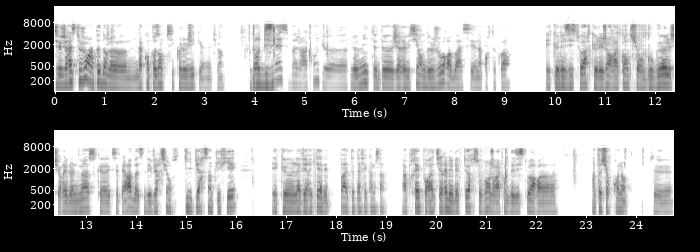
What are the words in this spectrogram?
Je, reste toujours un peu dans le, la composante psychologique, tu vois. Dans le business, bah, je raconte que le mythe de j'ai réussi en deux jours, bah, c'est n'importe quoi et que les histoires que les gens racontent sur Google, sur Elon Musk, euh, etc., bah, c'est des versions hyper simplifiées et que la vérité, elle n'est pas tout à fait comme ça. Après, pour attirer les lecteurs, souvent, je raconte des histoires euh, un peu surprenantes. C'est,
